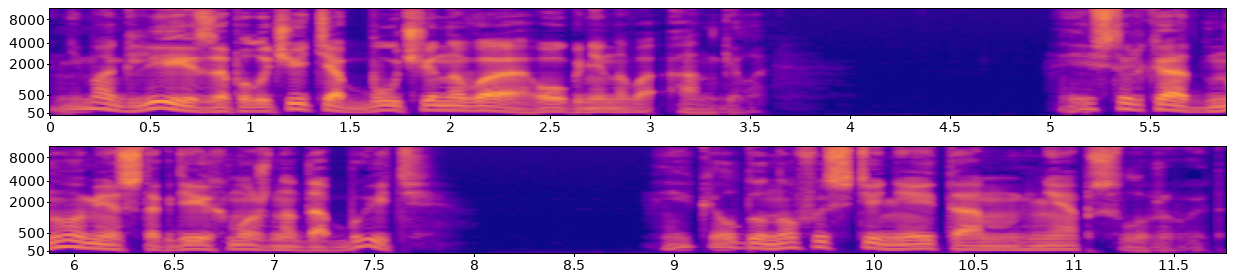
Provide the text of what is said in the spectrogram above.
не могли заполучить обученного огненного ангела. Есть только одно место, где их можно добыть, и колдунов из теней там не обслуживают.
